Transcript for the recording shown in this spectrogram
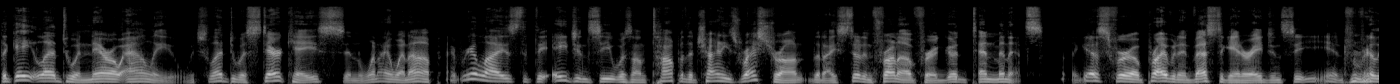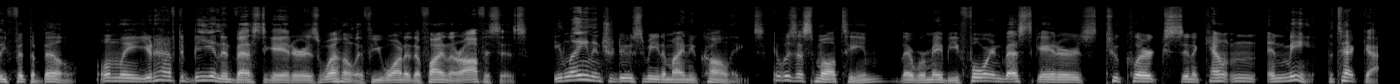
The gate led to a narrow alley, which led to a staircase, and when I went up, I realized that the agency was on top of the Chinese restaurant that I stood in front of for a good 10 minutes. I guess for a private investigator agency, it really fit the bill. Only you'd have to be an investigator as well if you wanted to find their offices. Elaine introduced me to my new colleagues. It was a small team. There were maybe four investigators, two clerks, an accountant, and me, the tech guy.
